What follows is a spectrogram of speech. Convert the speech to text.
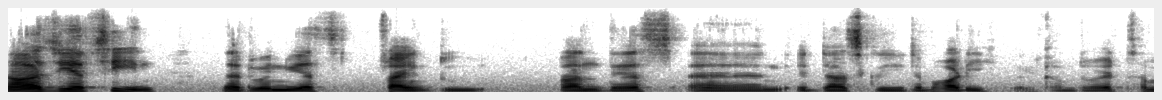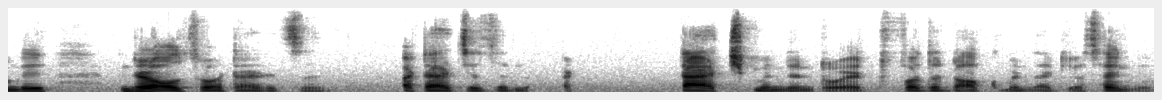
Now, as you have seen that when we are trying to run this and it does create a body, we'll come to it someday, and it also attaches, attaches an attachment into it for the document that you're sending.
